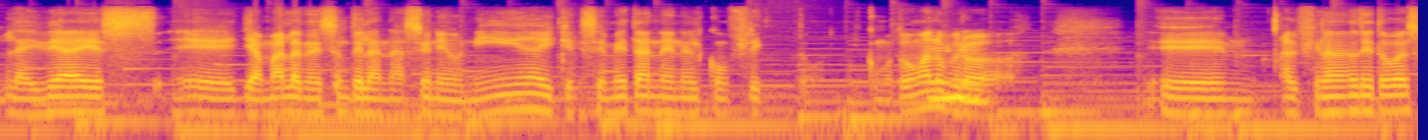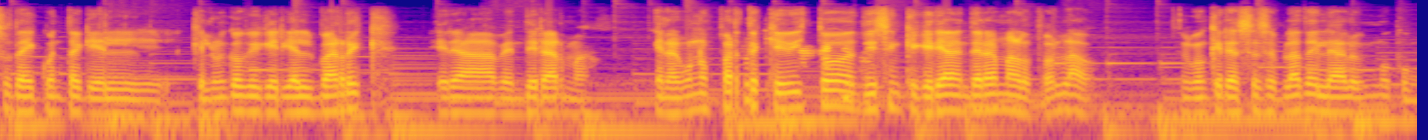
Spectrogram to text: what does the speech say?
la idea es eh, llamar la atención de las Naciones Unidas y que se metan en el conflicto. Y como todo malo, pero eh, al final de todo eso te das cuenta que, el, que lo único que quería el Barrick era vender armas. En algunas partes que he visto dicen que quería vender armas a los dos lados. Buen quería hacerse plata y le da lo mismo como.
